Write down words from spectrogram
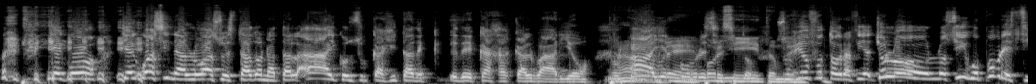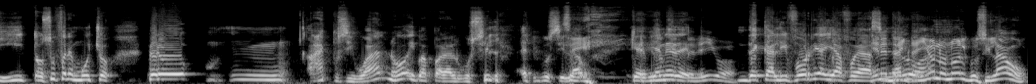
llegó, llegó a Sinaloa, a su estado natal. Ay, con su cajita de, de caja calvario. Ah, Ay, el pobrecito. Subió fotografías. Yo lo, lo sigo, pobrecito, sufre mucho. Pero, mm, ay, pues igual, ¿no? Iba para el Gusilao, el Gusilao Sí, que viene que de, California, ya fue a Tiene Sinaloa. 31, ¿no? El Gusilao.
